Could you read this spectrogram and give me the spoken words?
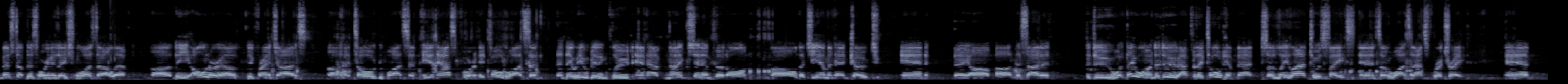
messed up this organization was that I left. Uh, the owner of the franchise uh, told Watson, he didn't ask for it, he told Watson that they, he would include and have 90% input on, uh, on the GM and head coach. And they um, uh, decided to do what they wanted to do after they told him that. So they lied to his face, and so Watson asked for a trade, and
